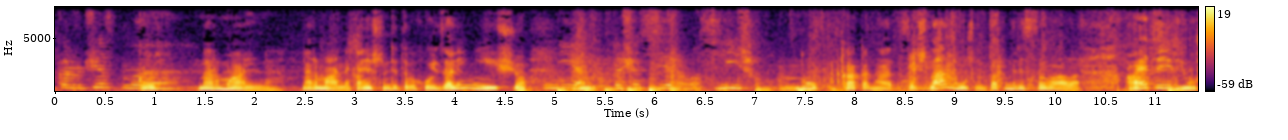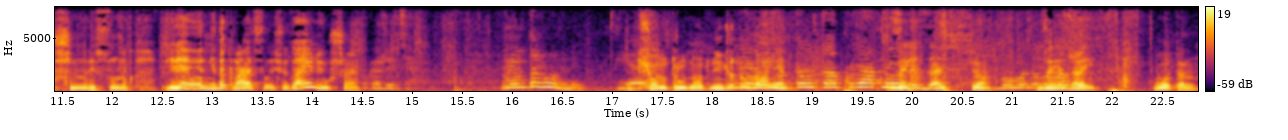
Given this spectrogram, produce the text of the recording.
скажу честно, Кро- Нормально, нормально. Конечно, где-то выходит за линии еще. нет, вот насчет серого, слишком. Ну, как она сочла нужным, так и нарисовала. А это Ильюшин рисунок. Или я его не докрасила еще, да, Илюша? Покажите. Ну, он трудный. Я... Чего тут трудного? Тут ничего трудного я нет. Потому что аккуратно. Залезай, все. Залезай. Вот он.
